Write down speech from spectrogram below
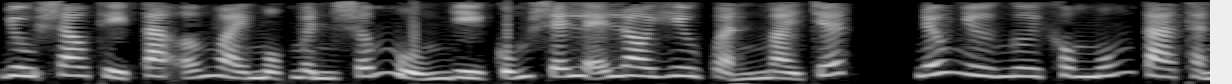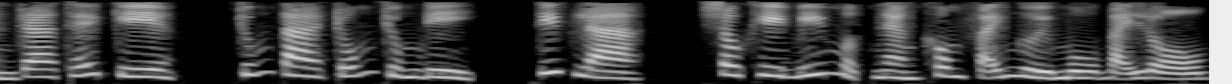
dù sao thì ta ở ngoài một mình sớm muộn gì cũng sẽ lẻ loi hiu quạnh mà chết, nếu như ngươi không muốn ta thành ra thế kia, chúng ta trốn chung đi, tiếc là, sau khi bí mật nàng không phải người mù bại lộ,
